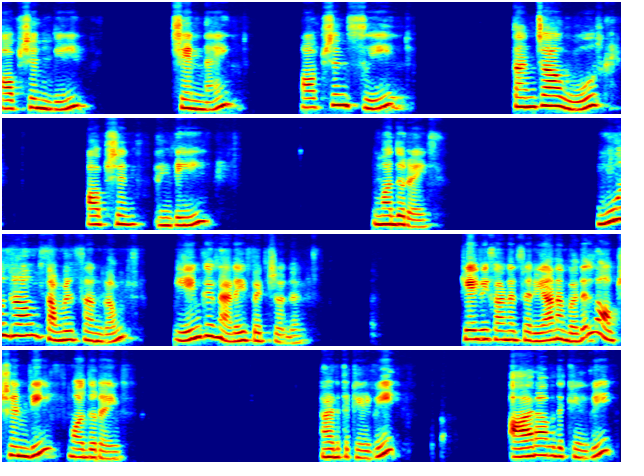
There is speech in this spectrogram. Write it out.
option B Chennai, option C Thanjavur, option D Madurai. மூன்றாம் தமிழ் சங்கம் எங்கு நடைபெற்றது? கேள்விக்கான சரியான பதில் ஆப்ஷன் டி மதுரை. அடுத்த கேள்வி ஆறாவது கேள்வி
